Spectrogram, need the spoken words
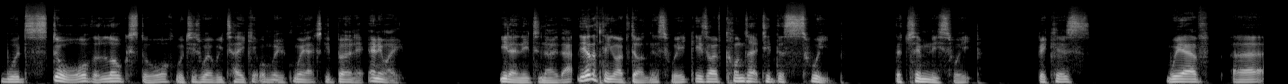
wood store, the log store, which is where we take it when we, we actually burn it. Anyway, you don't need to know that. The other thing I've done this week is I've contacted the sweep, the chimney sweep, because we have uh,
